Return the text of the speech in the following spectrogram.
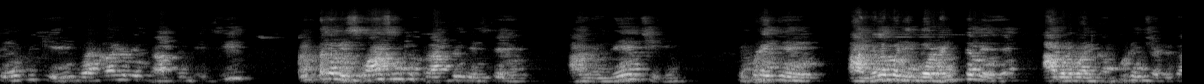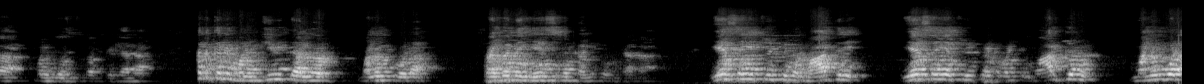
దేవునికి ప్రార్థన చేసి అంతగా విశ్వాసంతో ప్రార్థన చేస్తే ఆమె లేచి ఎప్పుడైతే ఆ నిలబడిందో వెంటనే ఆమెను వారికి అప్పగించినట్టుగా మనం చూస్తున్నాం పిల్లరా కనుకనే మన జీవితాల్లో మనం కూడా ప్రజల యేసును కలిగి ఉంటారా? ఏసయ్య చూపిన మాదిరి ఏసయ్య చూపినటువంటి మార్గము మనం కూడా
